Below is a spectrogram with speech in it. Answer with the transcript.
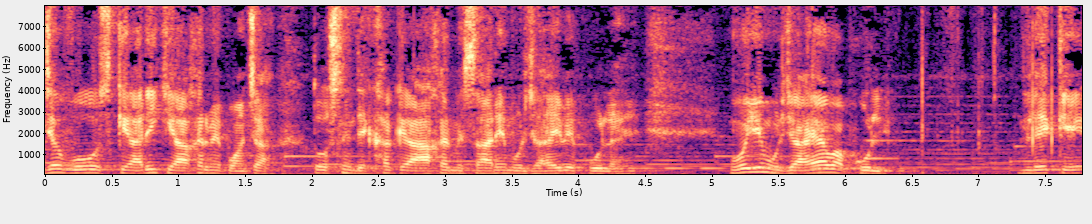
जब वो उस क्यारी के आखिर में पहुँचा तो उसने देखा कि आखिर में सारे मुरझाए हुए फूल हैं। वो ये मुरझाया हुआ फूल लेके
